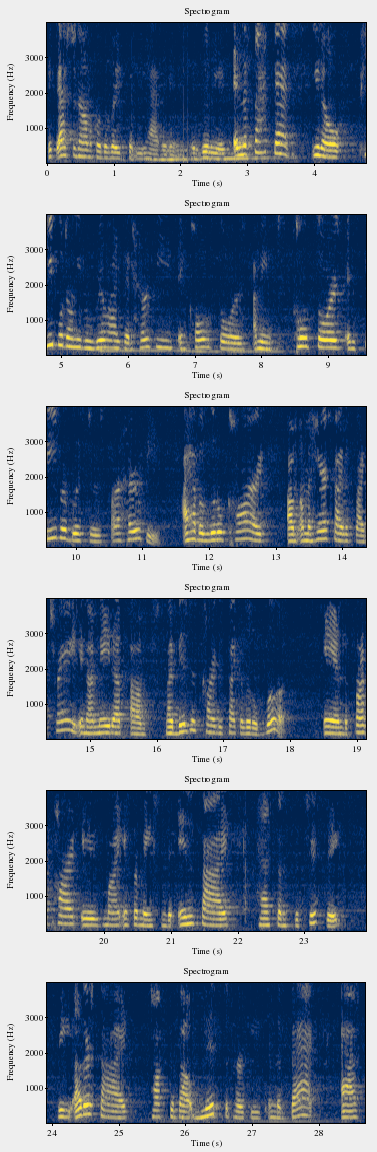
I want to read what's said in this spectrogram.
it's astronomical the rates that we have it in. It really is. And the fact that, you know, people don't even realize that herpes and cold sores, I mean, cold sores and fever blisters are herpes. I have a little card. Um, I'm a hairstylist by trade, and I made up um, my business card. It's like a little book. And the front part is my information. The inside has some statistics. The other side talks about myths of herpes. And the back asks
